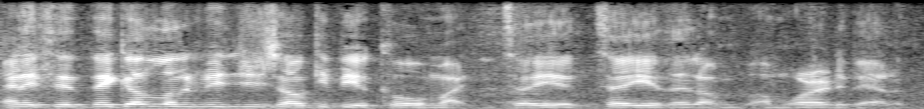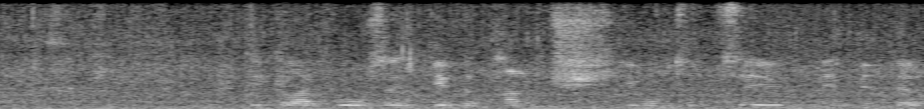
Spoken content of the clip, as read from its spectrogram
And if they- they got a lot of injuries, I'll give you a call, mate, and tell you tell you that I'm, I'm worried about it. Did Guy Porter give the punch you wanted to midfield?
